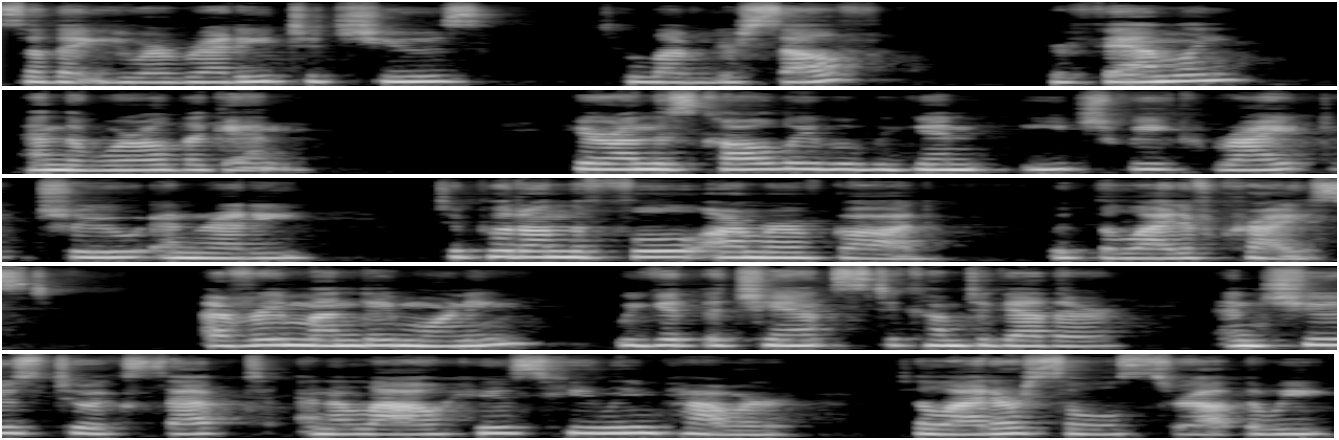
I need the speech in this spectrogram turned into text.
so that you are ready to choose to love yourself, your family, and the world again. Here on this call, we will begin each week right, true, and ready to put on the full armor of God with the light of Christ. Every Monday morning, we get the chance to come together and choose to accept and allow His healing power to light our souls throughout the week.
